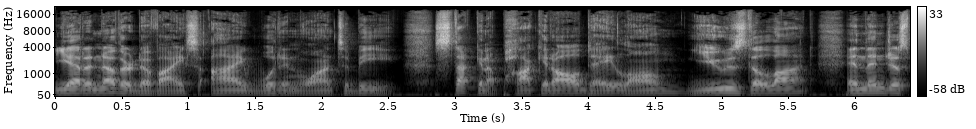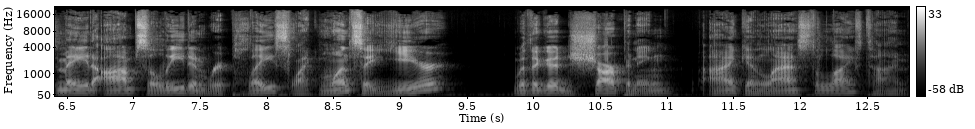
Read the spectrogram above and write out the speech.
Yet another device I wouldn't want to be. Stuck in a pocket all day long, used a lot, and then just made obsolete and replaced like once a year? With a good sharpening, I can last a lifetime.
